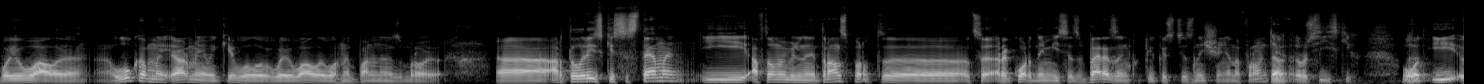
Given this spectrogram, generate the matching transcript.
воювали луками, і армії, які во- воювали вогнепальною зброєю. Е, Артилерійські системи і автомобільний транспорт е, це рекордний місяць березень по кількості знищення на фронті Так. російських. От і е,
